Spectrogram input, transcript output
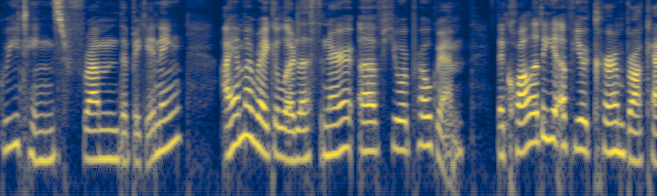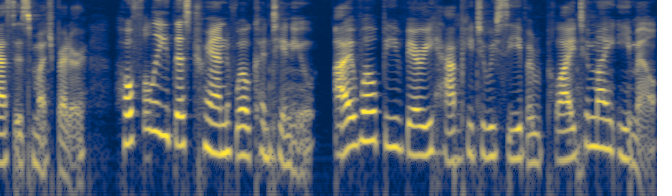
greetings from the beginning. I am a regular listener of your program. The quality of your current broadcast is much better. Hopefully, this trend will continue. I will be very happy to receive a reply to my email.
